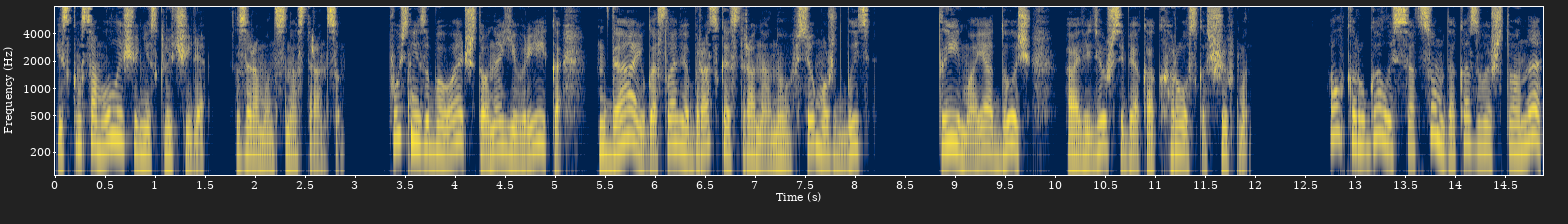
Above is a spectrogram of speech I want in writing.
из комсомола еще не исключили за роман с иностранцем. Пусть не забывает, что она еврейка. Да, Югославия братская страна, но все может быть. Ты моя дочь, а ведешь себя как Роско Шифман. Алка ругалась с отцом, доказывая, что она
